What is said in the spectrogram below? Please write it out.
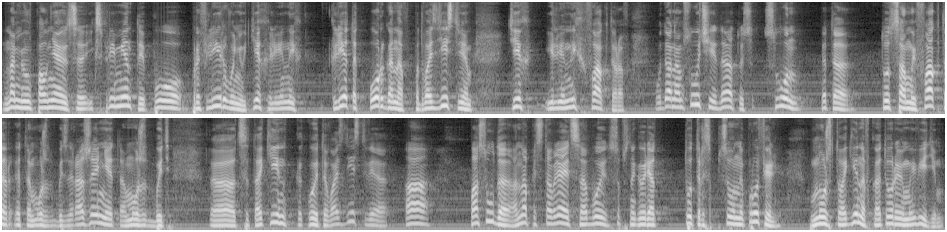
нами выполняются эксперименты по профилированию тех или иных клеток, органов под воздействием тех или иных факторов. В данном случае, да, то есть слон – это тот самый фактор, это может быть заражение, это может быть э, цитокин, какое-то воздействие, а посуда, она представляет собой, собственно говоря, тот рецепционный профиль, множество генов, которые мы видим.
